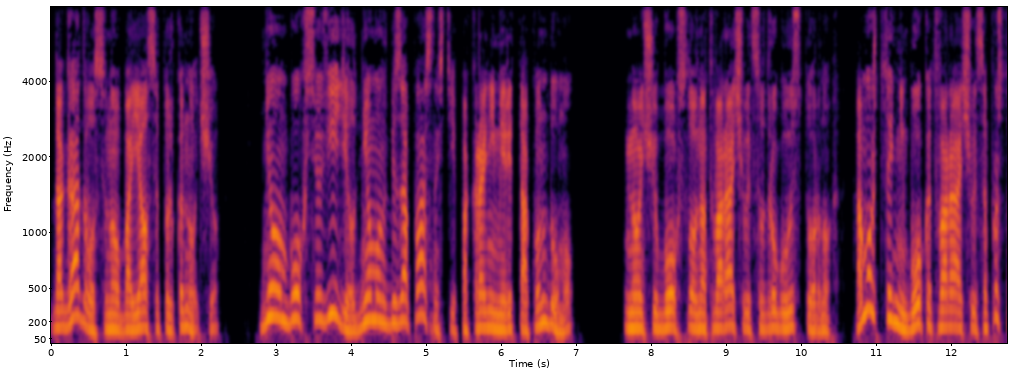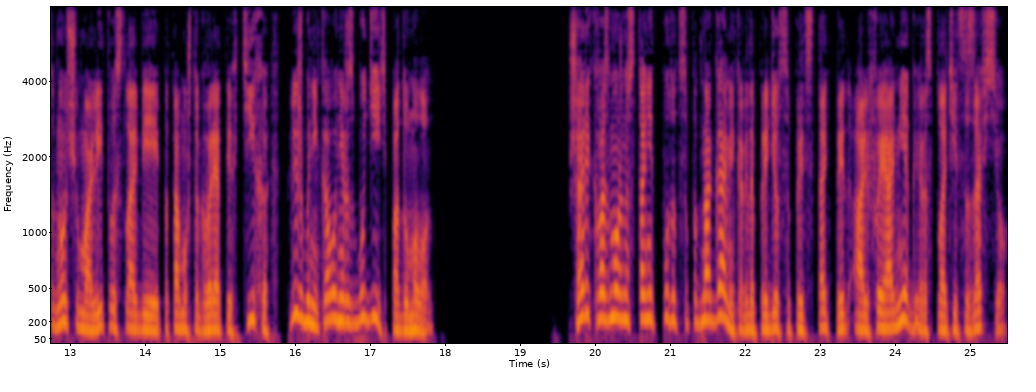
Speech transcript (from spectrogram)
Догадывался, но боялся только ночью. Днем Бог все видел, днем он в безопасности, по крайней мере так он думал. Ночью Бог словно отворачивается в другую сторону, а может и не Бог отворачивается, а просто ночью молитвы слабее, потому что говорят их тихо, лишь бы никого не разбудить, подумал он. Шарик, возможно, станет путаться под ногами, когда придется предстать пред Альфой и Омегой и расплатиться за все.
